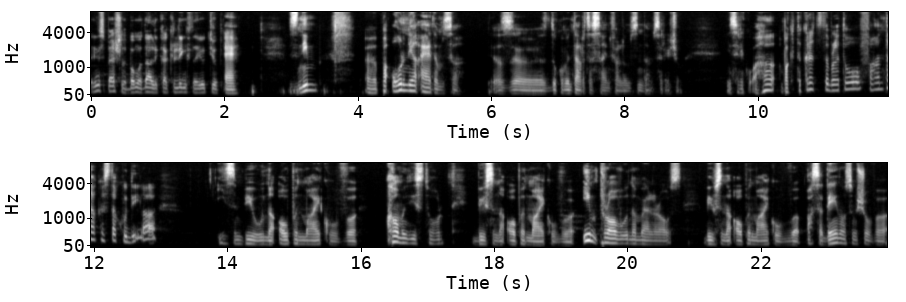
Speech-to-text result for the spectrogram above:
in special, bomo dali kak link na YouTube. E, z njim, eh, pa Ornija Adamsa, z, z dokumentarca Seinfeldom sem tam srečal. In sem rekel, aha, ampak takrat sta bila to fanta, ki sta hodila. In sem bil na open micu v Comedy Store, bil sem na open micu v Improvu na Melrose, bil sem na open micu v Pasadeno, sem šel v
